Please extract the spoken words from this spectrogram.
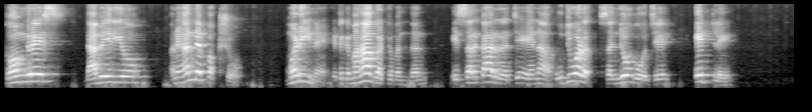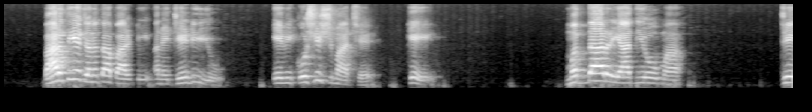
કોંગ્રેસ, ડાબેરીઓ અને અન્ય પક્ષો મળીને, એટલે કે મહાગઠબંધન એ સરકાર રચે એના ઉજ્જવળ સંજોગો છે, એટલે ભારતીય જનતા પાર્ટી અને જેડીયુ એવી કોશિશમાં છે કે મતદાર યાદીઓમાં જે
